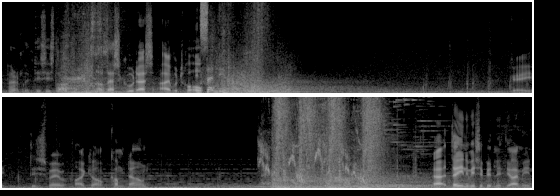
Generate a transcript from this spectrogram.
Apparently this is not, not as good as I would hope. Okay, this is where I can't come down. Uh, the invisibility, I mean.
